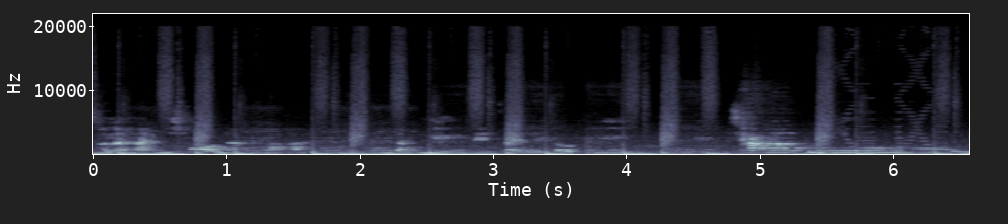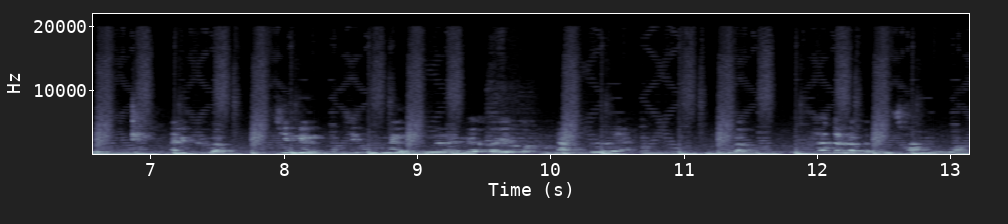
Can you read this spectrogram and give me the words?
ส่วนอาหารที่ชอบนะคะอันดับหนึ่งในใจเลยก็คือชาบูอันนี้คือแบบ ที่หนึ่งที่หนึ่งเลยไม่เคยตกอันดับเลยอะแบบถ้าเกิดเราไปกินชาบูอะ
